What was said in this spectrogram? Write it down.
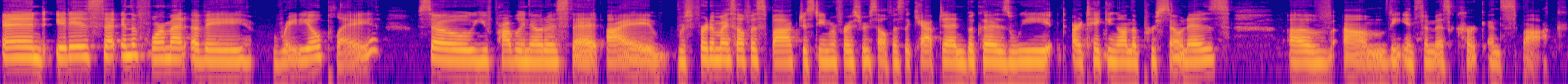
And it is set in the format of a radio play. So you've probably noticed that I refer to myself as Spock. Justine refers to herself as the captain because we are taking on the personas of um, the infamous Kirk and Spock.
